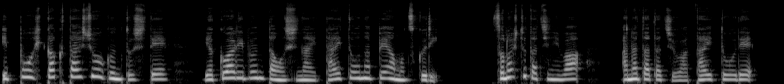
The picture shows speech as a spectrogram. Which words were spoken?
一方、比較対象群として役割分担をしない対等なペアも作り、その人たちには、あなたたちは対等で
